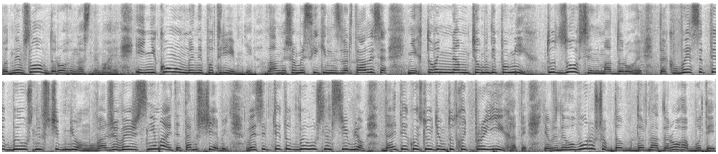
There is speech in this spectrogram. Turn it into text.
Одним словом, дороги в нас немає. І нікому ми не потрібні. Головне, що ми скільки не зверталися, ніхто нам цьому не поміг. Тут зовсім нема дороги. Так висипте беушним щебнем. Вас ви ж знімаєте там щебень. Висипте тут беушним щебнем. Дайте якось людям тут хоч проїхати. Я вже не говорю, щоб должна дорога бути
